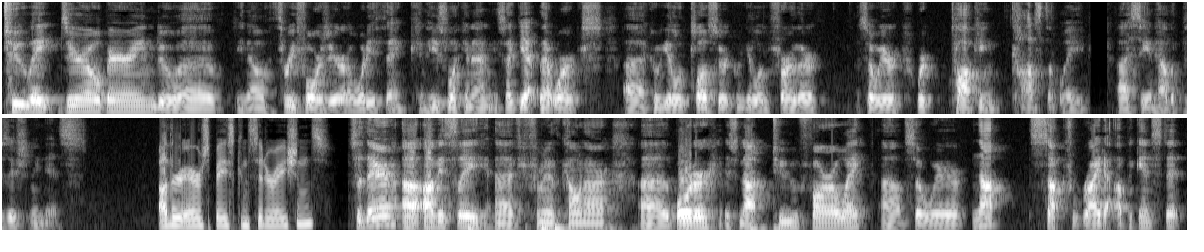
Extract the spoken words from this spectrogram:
two eight zero bearing to a you know three four zero. What do you think? And he's looking at it. And he's like, yep, yeah, that works. Uh, can we get a little closer? Can we get a little further? So we're we're talking constantly, uh, seeing how the positioning is. Other airspace considerations so there, uh, obviously, uh, if you're familiar with Kunar, uh, the border is not too far away. Um, so we're not sucked right up against it.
